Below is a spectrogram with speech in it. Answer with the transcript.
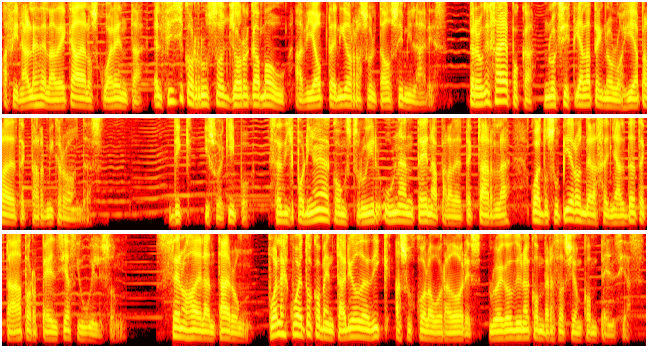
A finales de la década de los 40, el físico ruso George Gamow había obtenido resultados similares, pero en esa época no existía la tecnología para detectar microondas. Dick y su equipo se disponían a construir una antena para detectarla cuando supieron de la señal detectada por Penzias y Wilson. Se nos adelantaron. Fue el escueto comentario de Dick a sus colaboradores luego de una conversación con Penzias.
